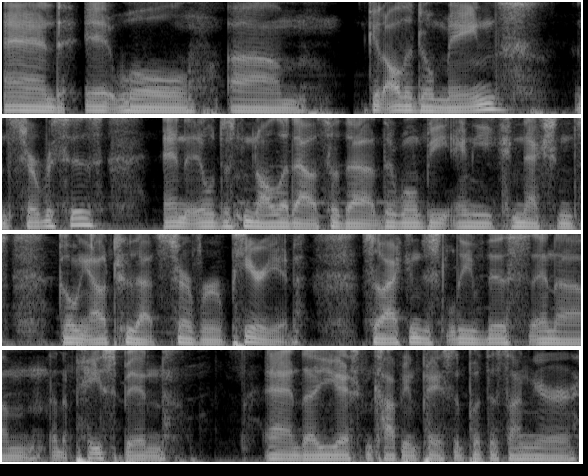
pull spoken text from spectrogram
and it will um, get all the domains and services and it'll just null it out so that there won't be any connections going out to that server period. So i can just leave this in, um, in a paste bin and uh, you guys can copy and paste and put this on your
